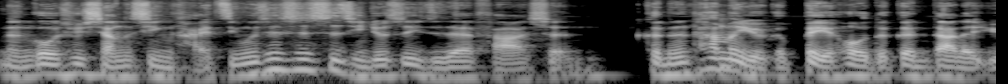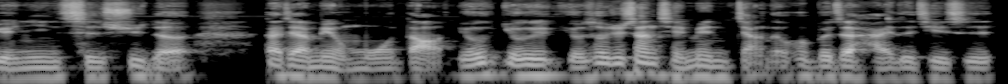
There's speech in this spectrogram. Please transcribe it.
能够去相信孩子，因为这些事情就是一直在发生。可能他们有个背后的更大的原因，持续的大家没有摸到。有有有时候，就像前面讲的，会不会这孩子其实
